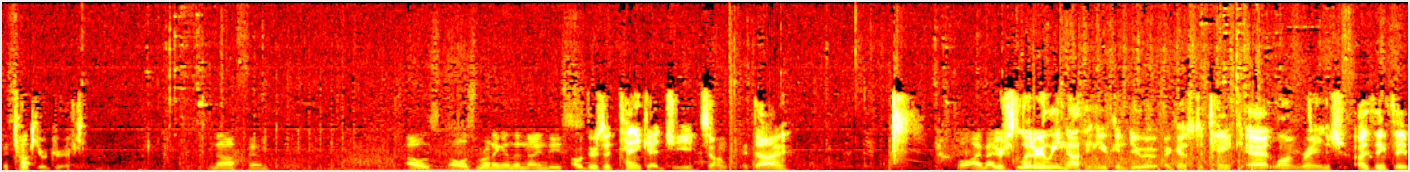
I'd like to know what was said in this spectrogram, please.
It's Tokyo Drift. Not, nah, fam. I was I was running in the 90s. Oh, there's a tank at G, so I'm gonna die. well, I'm at There's literally nothing you can do against a tank at long range. I think they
